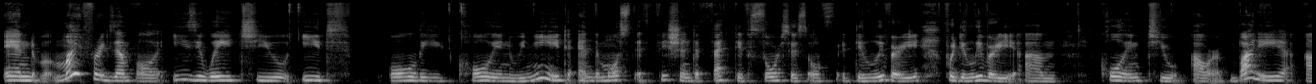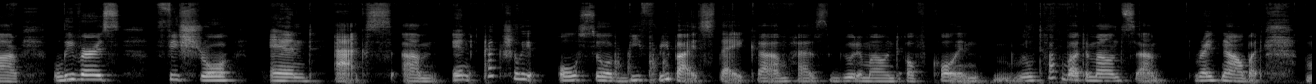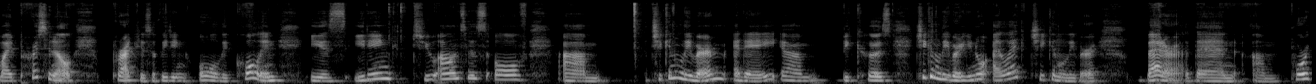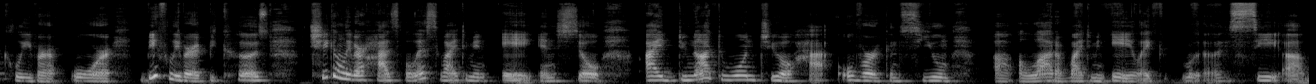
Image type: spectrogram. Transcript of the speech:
And my, for example, easy way to eat all the choline we need and the most efficient effective sources of delivery for delivery um, choline to our body are livers fish roe and eggs. Um, and actually also beef ribeye steak um, has good amount of choline. We'll talk about amounts um, right now but my personal practice of eating all the choline is eating two ounces of um, chicken liver a day um, because chicken liver, you know, I like chicken liver better than um, pork liver or beef liver because chicken liver has less vitamin A, and so I do not want to ha- over consume uh, a lot of vitamin A. Like, uh, see, uh,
